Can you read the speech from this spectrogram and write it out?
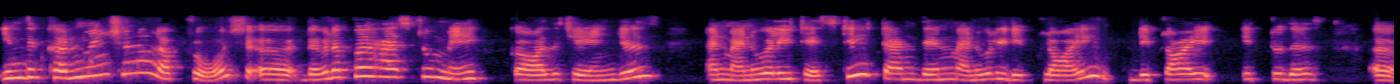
In the conventional approach, uh, developer has to make all the changes and manually test it and then manually deploy deploy it to the uh,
